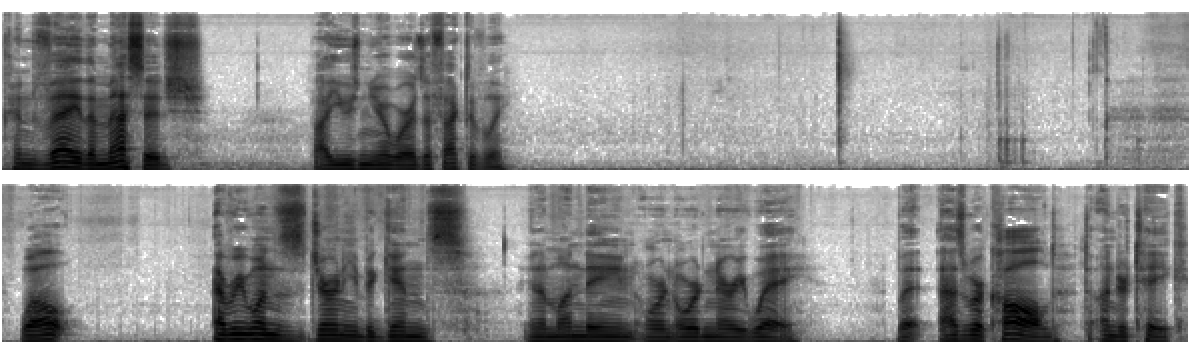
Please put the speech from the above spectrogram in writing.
convey the message by using your words effectively. Well, everyone's journey begins in a mundane or an ordinary way, but as we're called to undertake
